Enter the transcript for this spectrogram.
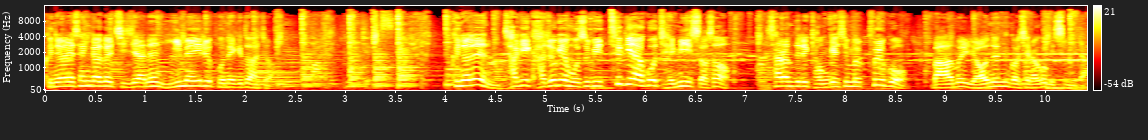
그녀의 생각을 지지하는 이메일을 보내기도 하죠. 그녀는 자기 가족의 모습이 특이하고 재미있어서 사람들이 경계심을 풀고 마음을 여는 것이라고 믿습니다.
